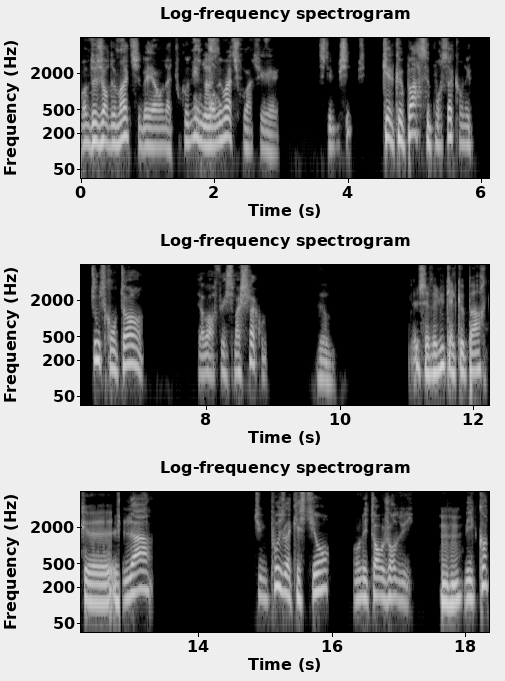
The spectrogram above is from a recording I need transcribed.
en, deux heures de match, ben on a tout connu en deux heures de match, quoi. C'est, c'est, quelque part, c'est pour ça qu'on est tous contents d'avoir fait ce match-là, quoi. J'avais lu quelque part que là, tu me poses la question en étant aujourd'hui. Mmh Mais quand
